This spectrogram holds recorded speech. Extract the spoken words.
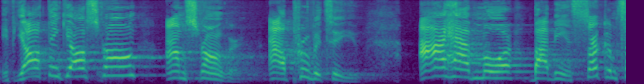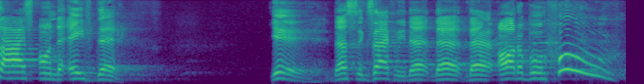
If y'all think y'all strong, I'm stronger. I'll prove it to you. I have more by being circumcised on the eighth day. Yeah, that's exactly that that that audible. Whoo!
